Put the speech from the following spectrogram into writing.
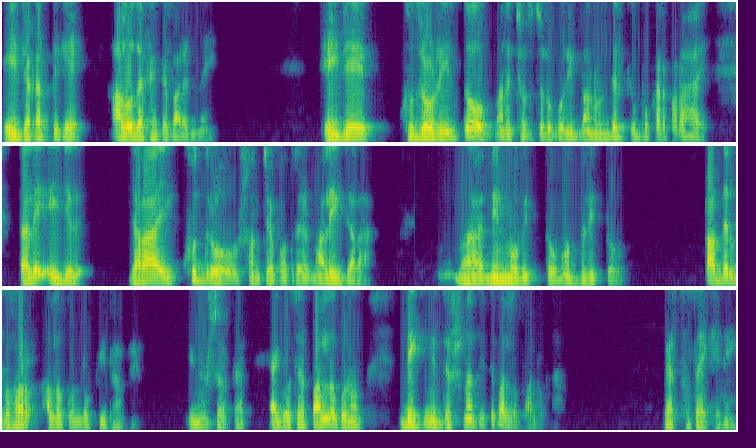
এই জায়গার থেকে আলো দেখাইতে পারেন নাই। এই যে ক্ষুদ্র ঋণ তো মানে ছোট ছোট গরিব মানুষদেরকে উপকার করা হয়। তাহলে এই যে যারা এই ক্ষুদ্র সঞ্চয়পত্রের মালিক যারা নিম্নবিত্ত, মধ্যবিত্ত, তাদের ঘর আলো করল কীভাবে? ইউনুস সরকার এক বছর পারল কোনো দিক নির্দেশনা দিতে পারল? পারল না। ব্যর্থতা এখানেই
